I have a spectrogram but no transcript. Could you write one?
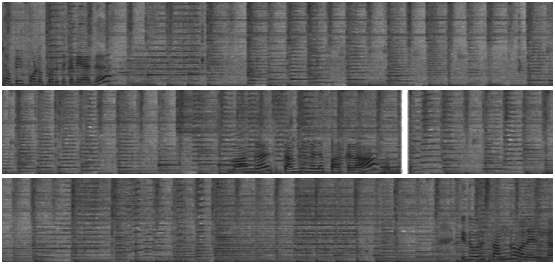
ஷாப்பிங் போட போகிறது கிடையாது. வாங்க சங்குகளை பார்க்கலாம். இது ஒரு சங்கு வளையலுங்க.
